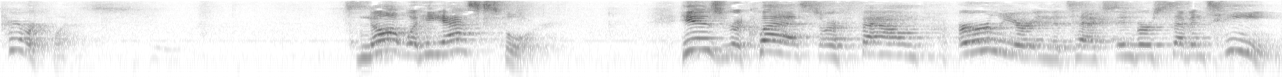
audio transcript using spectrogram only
prayer requests. It's not what he asks for. His requests are found earlier in the text in verse 17.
